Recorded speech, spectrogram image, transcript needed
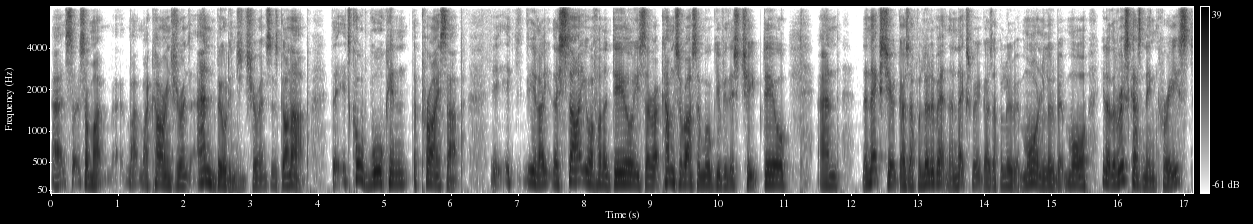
Uh, so, so my, my, my car insurance and buildings insurance has gone up. It's called walking the price up it, you know, they start you off on a deal. You say, right, come to us and we'll give you this cheap deal. And the next year it goes up a little bit, and the next year it goes up a little bit more and a little bit more. You know, the risk hasn't increased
